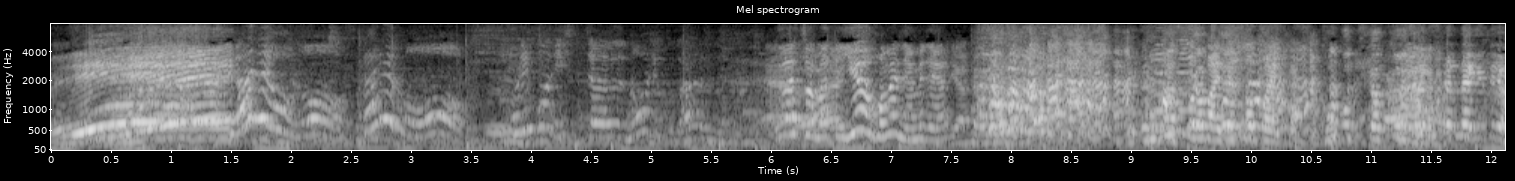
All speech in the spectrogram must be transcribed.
しになったみたいなえ誰をも誰も虜にしちゃう能力があるんだよねうわちょっと待ってゆう褒めんのやめていやストッパイてストッパイてここ使っといて使ってあげてよ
